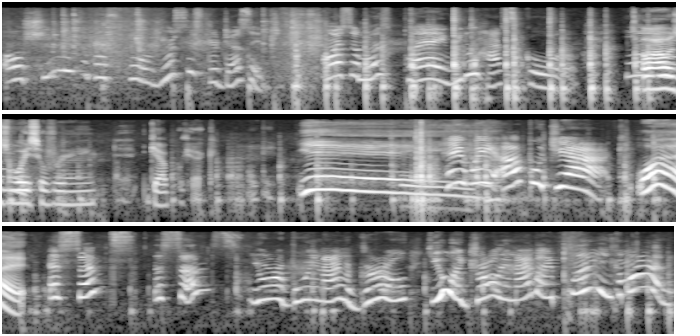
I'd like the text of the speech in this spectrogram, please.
Oh, she needs to go to school. Your sister doesn't. Awesome, let's play. We don't have school. Oh, I was voiceovering Applejack. Okay. Yay! Hey, wait, Applejack. What? A sense, a sense. You're a boy and I'm a girl. You like drawing and I like playing. Come on.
